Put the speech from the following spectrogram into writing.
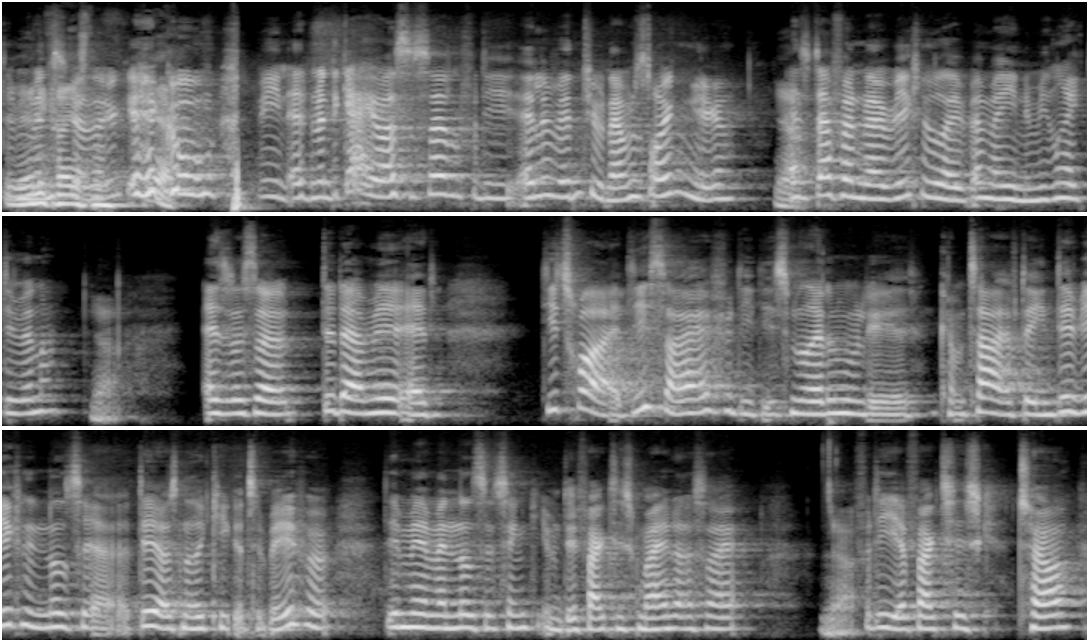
det mennesker, der ikke er Ja. god vin. At, men det gav jo også sig selv, fordi alle vendte jo nærmest ryggen, ikke? Ja. Ja. Altså, der fandt jeg virkelig ud af, hvem er egentlig mine rigtige venner. Ja. Altså, så det der med, at de tror, at de er seje, fordi de smider alle mulige kommentarer efter en, det er virkelig nødt til at, det er også noget, jeg kigger tilbage på. Det er med, at man er nødt til at tænke, jamen det er faktisk mig, der er sej. Ja. Fordi jeg faktisk tør.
